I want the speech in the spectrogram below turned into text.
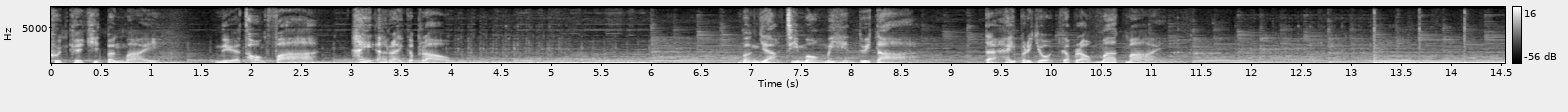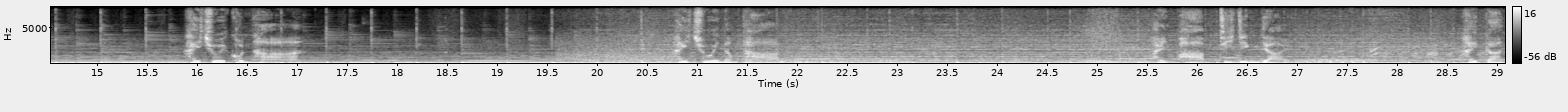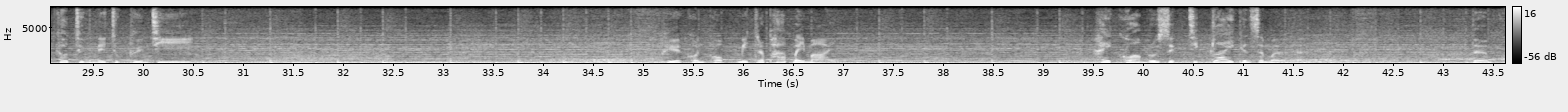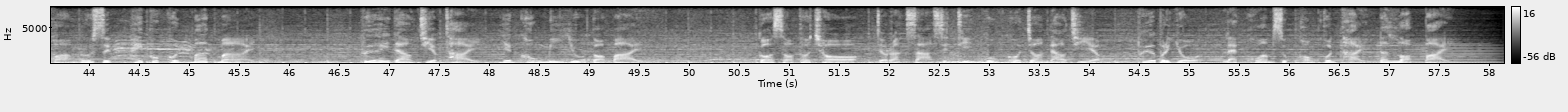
คุณเคยคิดบ้างไหม เหนือท้องฟ้าให้อะไรกับเรา บางอย่างที่มองไม่เห็นด้วยตา แต่ให้ประโยชน์กับเรามากมาย ให้ช่วยค้นหา ให้ช่วยนำทางให้ภาพที่ยิ่งใหญ่ ให้การเข้าถึงในทุกพื้นที่ เพื่อค้นพบมิตรภาพใหม่ๆ ให้ความรู้สึกที่ใกล้กันเสมอ เติมความรู้สึกให้ผู้คนมากมาย เพื่อให้ดาวเทียมไทยยังคงมีอยู่ต่อไป กสทช จะรักษาสิทธิวงโคจรดาวเทียม เพื่อประโยชน์และความสุขของคนไทยตลอดไป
